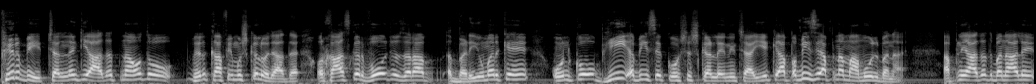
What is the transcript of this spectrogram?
پھر بھی چلنے کی عادت نہ ہو تو پھر کافی مشکل ہو جاتا ہے۔ اور خاص کر وہ جو ذرا بڑی عمر کے ہیں، ان کو بھی ابھی سے کوشش کر لینی چاہیے کہ آپ ابھی سے اپنا معمول بنائیں۔ اپنی عادت بنا لیں۔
